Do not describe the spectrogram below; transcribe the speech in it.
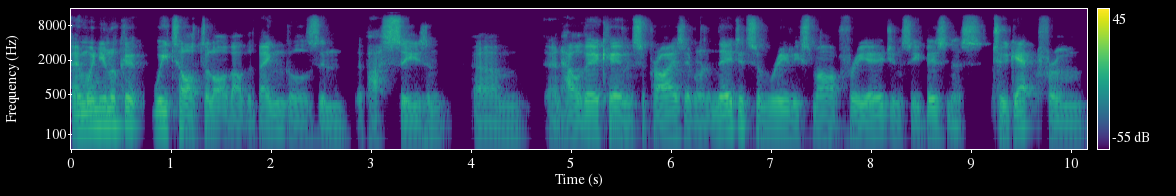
and when you look at, we talked a lot about the Bengals in the past season um, and how they came and surprised everyone, and they did some really smart free agency business to get from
